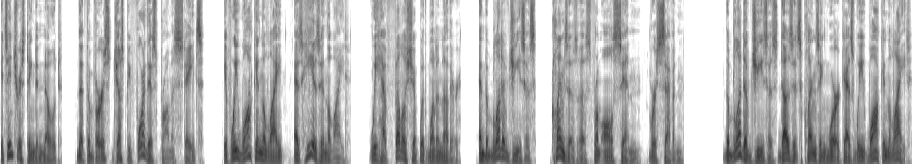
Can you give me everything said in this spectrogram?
It's interesting to note that the verse just before this promise states, If we walk in the light as He is in the light, we have fellowship with one another, and the blood of Jesus cleanses us from all sin. Verse 7. The blood of Jesus does its cleansing work as we walk in the light.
